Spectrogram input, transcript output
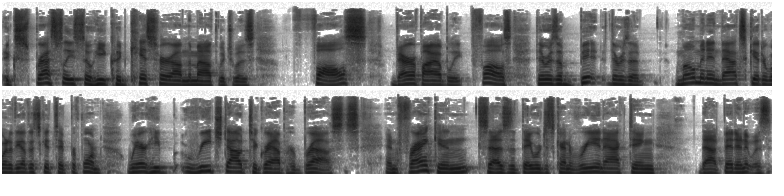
expressly so he could kiss her on the mouth, which was false, verifiably false. There was a bit, there was a moment in that skit or one of the other skits they performed where he reached out to grab her breasts. And Franken says that they were just kind of reenacting that bit and it was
